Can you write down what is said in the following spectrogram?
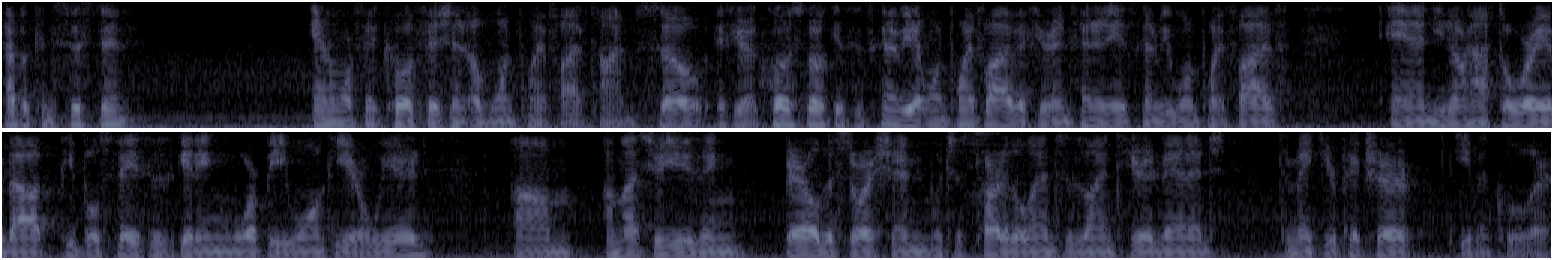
have a consistent anamorphic coefficient of 1.5 times. So if you're at close focus, it's going to be at 1.5. If you're infinity, it's going to be 1.5 and you don't have to worry about people's faces getting warpy, wonky, or weird, um, unless you're using barrel distortion, which is part of the lens design to your advantage to make your picture even cooler.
